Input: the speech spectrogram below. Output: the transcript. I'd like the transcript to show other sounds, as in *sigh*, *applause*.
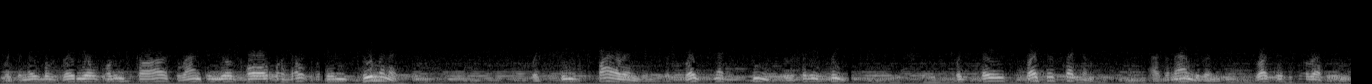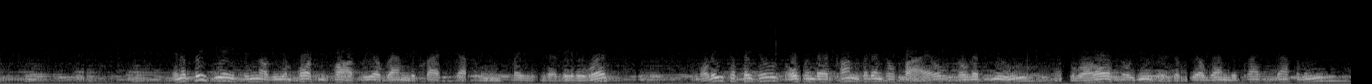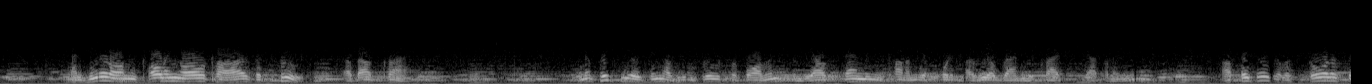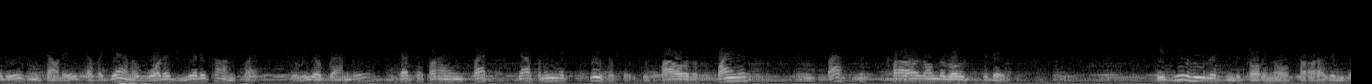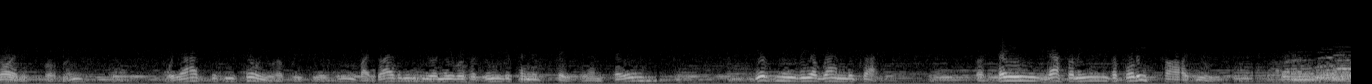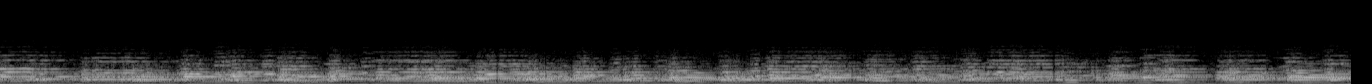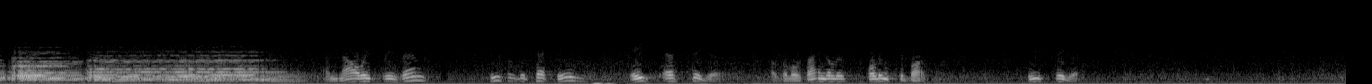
which enables radio police cars to answer your call for help within two minutes, which speeds fire engines at breakneck speed through city streets, which saves precious seconds as an ambulance rushes to rescue. In appreciation of the important part Rio Grande cracked gasoline plays in their daily work, police officials open their confidential files so that you, who are also users of Rio Grande cracked gasoline, can hear on calling all cars the truth about crime. Appreciation of the improved performance and the outstanding economy afforded by Rio Grande cracked gasoline, officials of a score of cities and counties have again awarded yearly contracts to Rio Grande, specifying cracked gasoline exclusively to power the finest, and fastest cars on the roads today. If you who listen to Calling All Cars enjoy this program, we ask that you show your appreciation by driving into your neighborhood independent station and saying, Give me Rio Grande crack. The same gasoline the police cars use. And now we present Chief of Detectives H.S. Figger of the Los Angeles Police Department. Chief Figger.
